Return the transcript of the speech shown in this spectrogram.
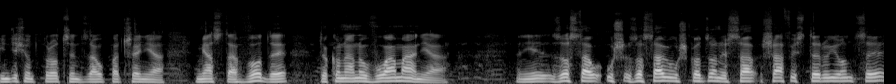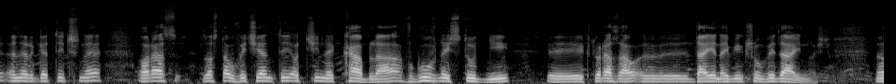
50% zaopatrzenia miasta w wodę, dokonano włamania. Nie, został, usz, zostały uszkodzone szafy sterujące energetyczne oraz został wycięty odcinek kabla w głównej studni, y, która za, y, daje największą wydajność. No,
